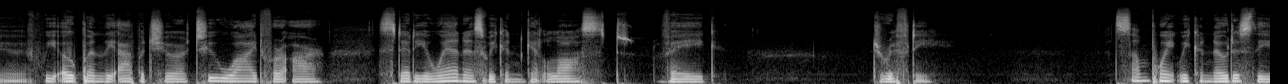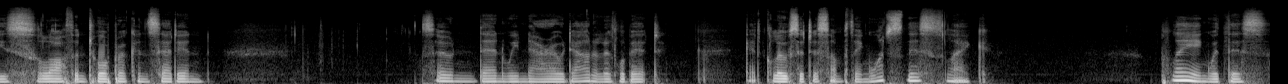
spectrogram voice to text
If we open the aperture too wide for our steady awareness, we can get lost, vague, drifty. At some point, we can notice these sloth and torpor can set in. So then we narrow down a little bit, get closer to something. What's this like? Playing with this,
